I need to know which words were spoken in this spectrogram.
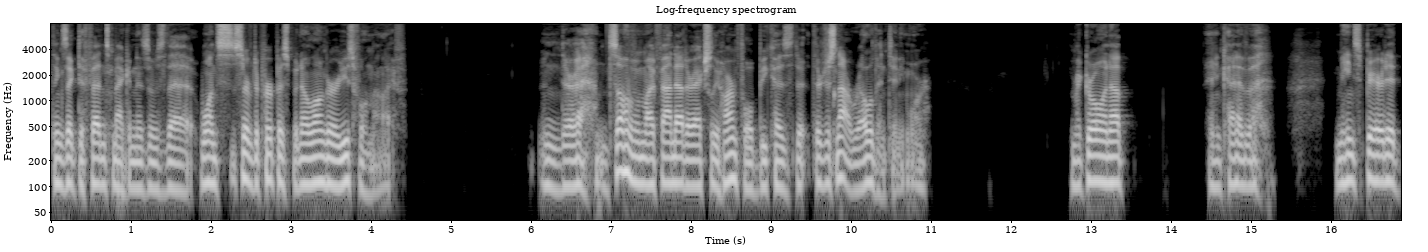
Things like defense mechanisms that once served a purpose but no longer are useful in my life. And there, some of them I found out are actually harmful because they're, they're just not relevant anymore. Like growing up in kind of a mean spirited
